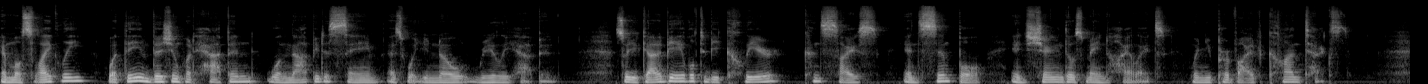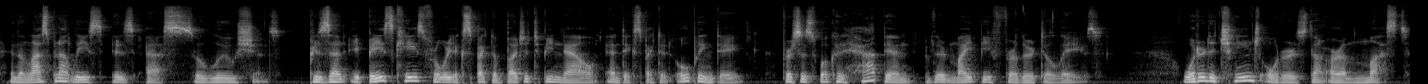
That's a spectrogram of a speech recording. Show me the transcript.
And most likely, what they envision what happened will not be the same as what you know really happened. So you got to be able to be clear, concise, and simple in sharing those main highlights when you provide context. And then last but not least is S, solutions. Present a base case for what you expect the budget to be now and the expected opening date versus what could happen if there might be further delays. What are the change orders that are a must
